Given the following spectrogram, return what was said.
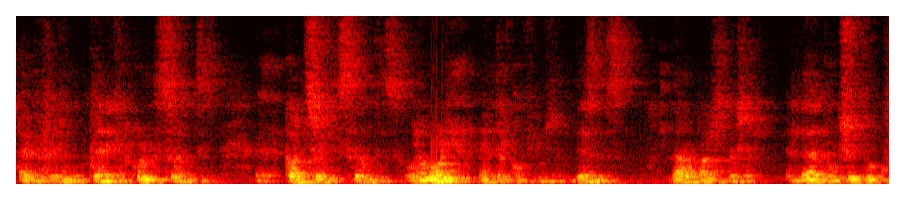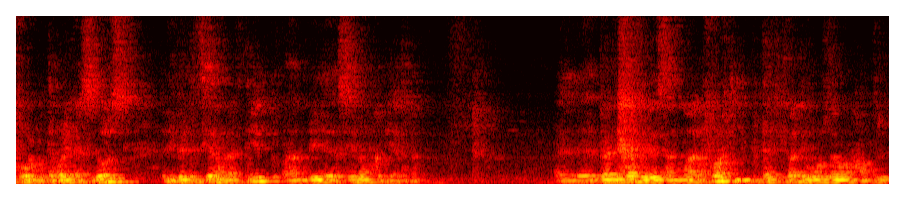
Hyperfusion in clinical cold extremities, uh, cold sweat extremities, oliguria, mental confusion, dizziness, narrow pulse pressure. اللات وشوية فوق فوق الميتابوليك اسيدوز اللي بدي تصيرها من جديد وعندي تصيرها ممكن بياتنا. البراندي كافي ليس عن 40 بتاكد فاتي مور ذان 120.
